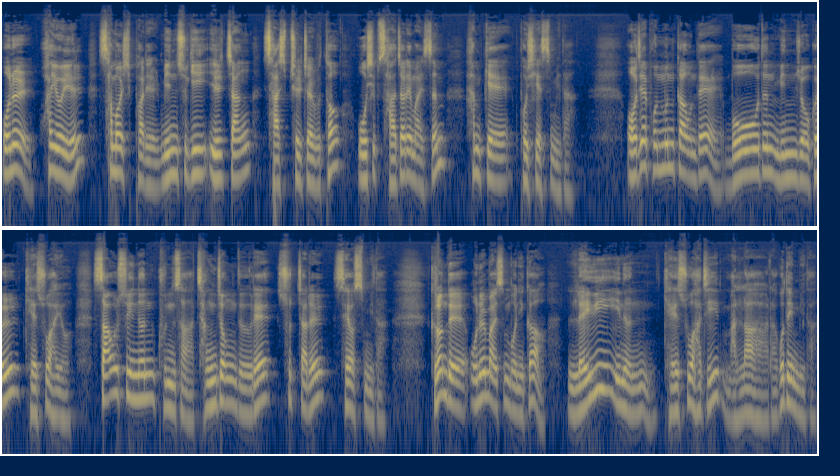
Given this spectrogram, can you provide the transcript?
오늘 화요일 3월 18일 민수기 1장 47절부터 54절의 말씀 함께 보시겠습니다. 어제 본문 가운데 모든 민족을 계수하여 싸울 수 있는 군사, 장정들의 숫자를 세웠습니다. 그런데 오늘 말씀 보니까 레위인은 계수하지 말라라고 됩니다.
